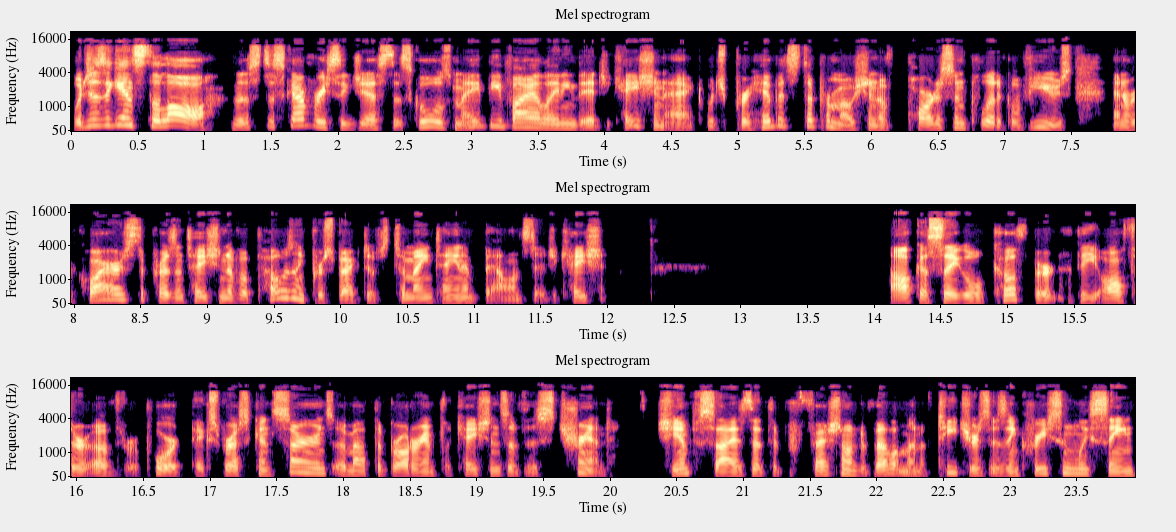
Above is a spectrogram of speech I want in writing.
Which is against the law. This discovery suggests that schools may be violating the Education Act, which prohibits the promotion of partisan political views and requires the presentation of opposing perspectives to maintain a balanced education. Alka Sehgal Cuthbert, the author of the report, expressed concerns about the broader implications of this trend. She emphasized that the professional development of teachers is increasingly seen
